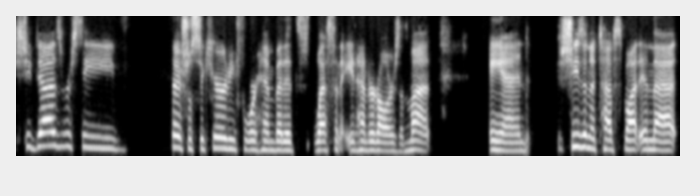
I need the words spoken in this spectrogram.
She does receive social security for him, but it's less than $800 a month. And she's in a tough spot in that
